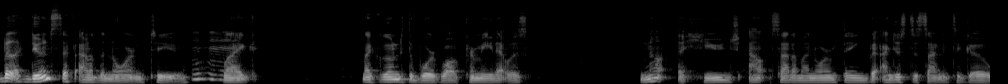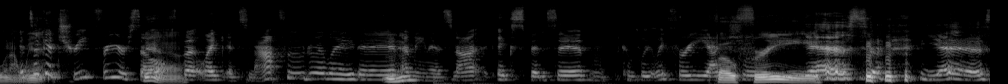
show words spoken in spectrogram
but like doing stuff out of the norm too. Mhm. Like, like going to the boardwalk for me, that was not a huge outside of my norm thing, but I just decided to go when I It's went. It's like a treat for yourself, Yeah. but like it's not food related. I Mhm. mean, it's not expensive, completely free. Actually, Faux free. Yes, yes.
